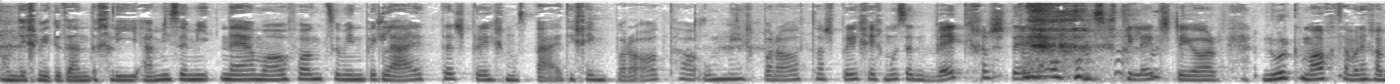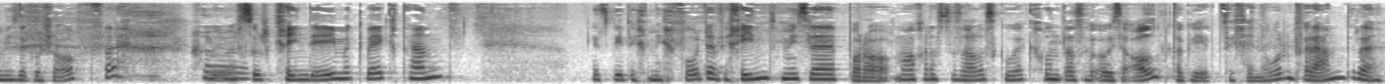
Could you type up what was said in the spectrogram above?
Und ich werde dann den Kleinen auch mitnehmen am Anfang zu meinen Begleiten. Sprich, ich muss beide Kinder parat haben, um mich parat haben. Sprich, ich muss einen Wecker stellen, was ich die letzten Jahre nur gemacht habe, weil ich arbeiten musste, weil mich sonst die Kinder eh immer geweckt haben. Jetzt werde ich mich vor dem Kind parat machen, dass das alles gut kommt. Also unser Alltag wird sich enorm verändern.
